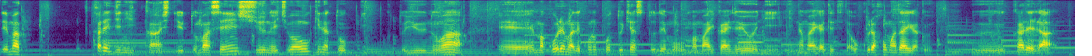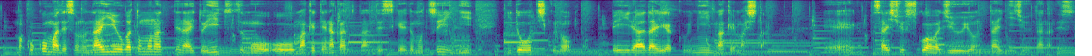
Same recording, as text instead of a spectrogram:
で、まあ、カレッジに関して言うと、まあ、先週の一番大きなトピックというのは、えーまあ、これまでこのポッドキャストでも、まあ、毎回のように名前が出てたオクラホマ大学彼ら、まあ、ここまでその内容が伴ってないと言いつつも負けてなかったんですけれどもついに移動地区のベイラー大学に負けました、えー、最終スコアは14対27です。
